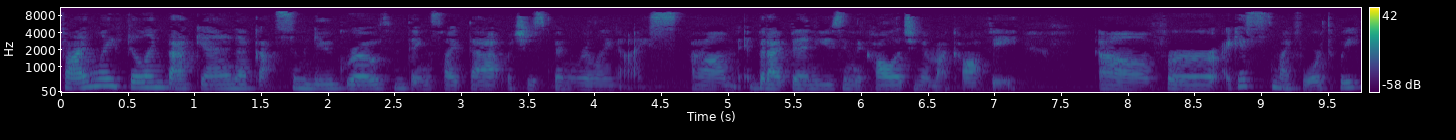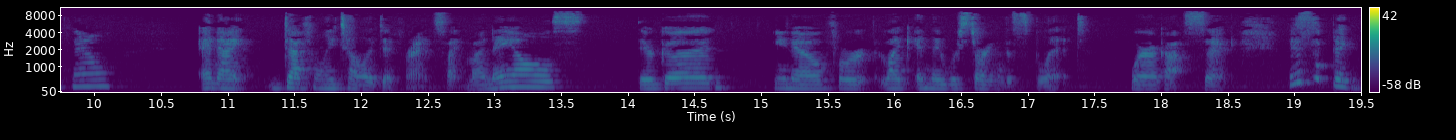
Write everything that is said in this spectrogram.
finally filling back in. I've got some new growth and things like that, which has been really nice. Um, but I've been using the collagen in my coffee uh, for, I guess, it's my fourth week now and I definitely tell a difference. Like my nails, they're good, you know, for like, and they were starting to split where I got sick. This is a big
